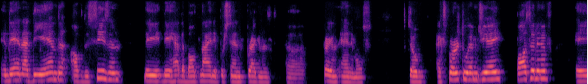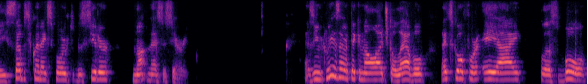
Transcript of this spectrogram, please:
And then at the end of the season, they, they had about 90% pregnant, uh, pregnant animals. So exposure to MGA, positive, a subsequent exposure to the CIDR, not necessary. As we increase our technological level, let's go for AI plus bull.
